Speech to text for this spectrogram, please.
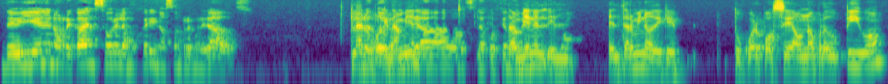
devienen o recaen sobre la mujer y no son remunerados. Claro, porque también, también el, el, término de que tu cuerpo sea o no productivo,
